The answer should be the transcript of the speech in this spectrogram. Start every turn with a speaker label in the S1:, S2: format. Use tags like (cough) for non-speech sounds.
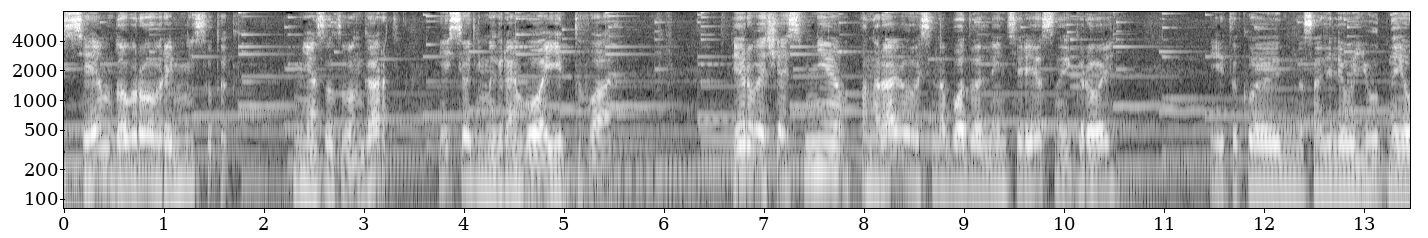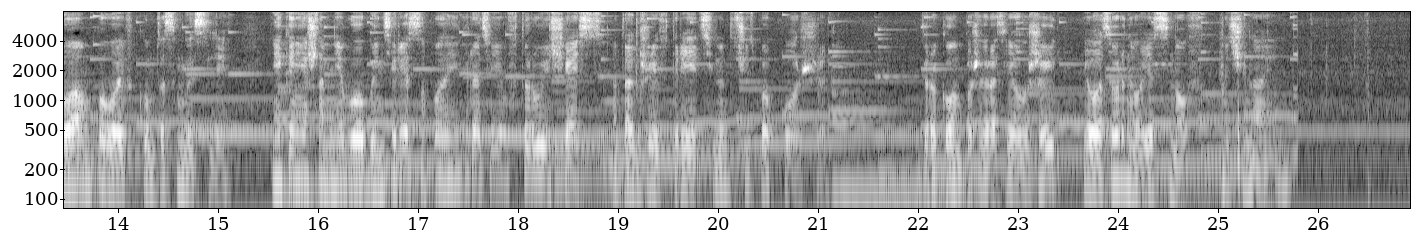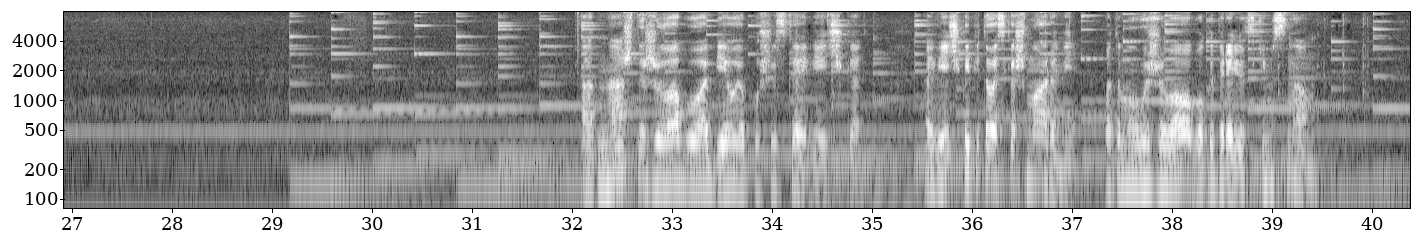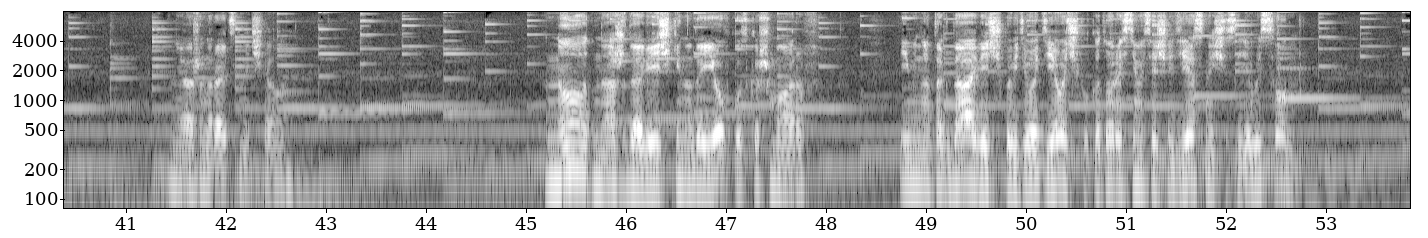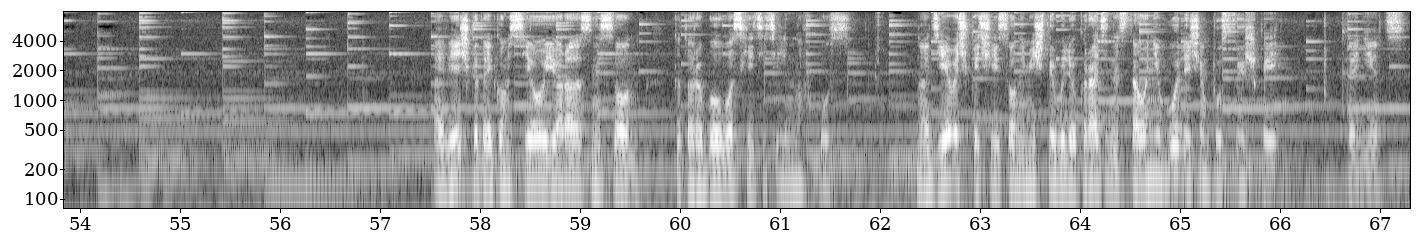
S1: Всем доброго времени суток. Меня зовут Вангард, и сегодня мы играем в Уаид 2. Первая часть мне понравилась, она была довольно интересной игрой. И такой, на самом деле, уютной и ламповой в каком-то смысле. И, конечно, мне было бы интересно поиграть и во вторую часть, а также и в третью, но это чуть попозже. Дракон Пожиратель лжи и Лазурный Ловец снов. Начинаем. Однажды жила-была белая пушистая овечка. Овечка питалась кошмарами, потому выживала благодаря людским снам. Мне даже нравится начало. Но однажды овечке надоел вкус кошмаров. Именно тогда овечка увидела девочку, которая снился чудесный счастливый сон. Овечка тайком съела ее радостный сон, который был восхитителен на вкус. Но девочка, чьи сон и мечты были украдены, стала не более чем пустышкой. Конец.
